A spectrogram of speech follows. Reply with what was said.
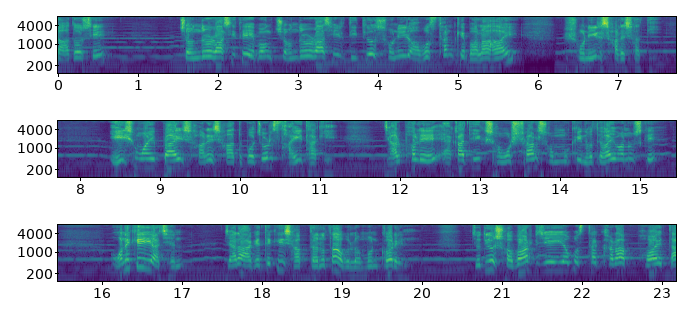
দ্বাদশে, চন্দ্র রাশিতে এবং চন্দ্র রাশির দ্বিতীয় শনির অবস্থানকে বলা হয় শনির সাড়ে সাতি এই সময় প্রায় সাড়ে সাত বছর স্থায়ী থাকে, যার ফলে একাধিক সমস্যার সম্মুখীন হতে হয় মানুষকে। অনেকেই আছেন যারা আগে থেকেই সাবধানতা অবলম্বন করেন। যদিও সবার যে এই অবস্থা খারাপ হয় তা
